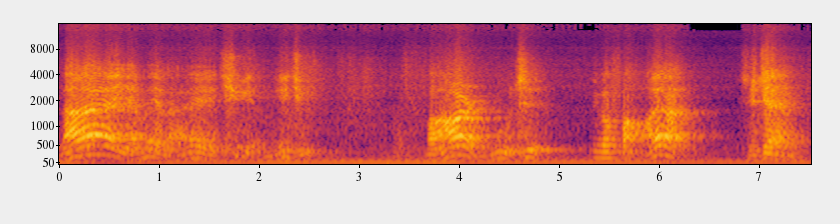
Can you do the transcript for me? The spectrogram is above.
来也没来，去也没去，法尔如是，这个法呀是这样的。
